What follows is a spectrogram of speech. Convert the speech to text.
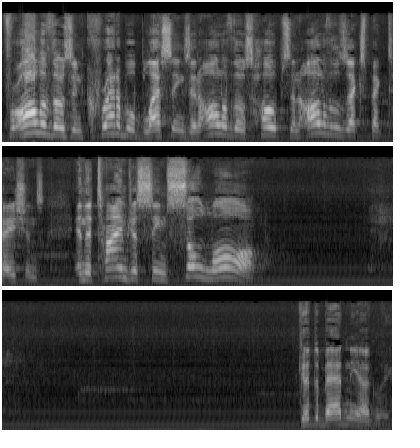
for all of those incredible blessings and all of those hopes and all of those expectations. And the time just seems so long. Good, the bad, and the ugly.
